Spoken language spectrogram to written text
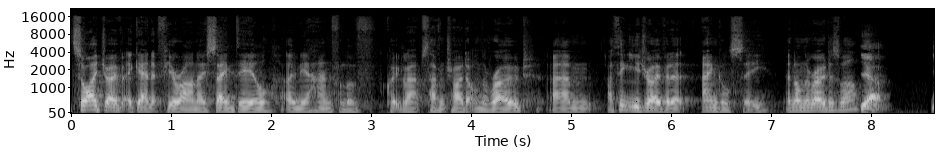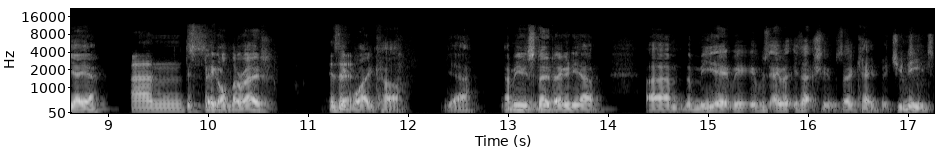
so I drove it again at Fiorano, same deal, only a handful of quick laps. Haven't tried it on the road. Um, I think you drove it at Anglesey and on the road as well. Yeah, yeah, yeah. And it's big on the road. Is big it wide car? Yeah, I mean it's Snowdonia. Um, the me, it, it was it, actually it was okay, but you need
